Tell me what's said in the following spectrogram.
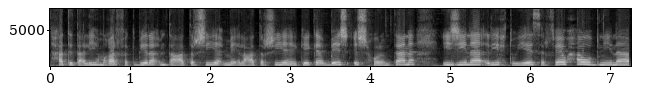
حطيت عليه مغرفة كبيرة نتاع عطرشية ماء العطرشية هكاكا باش الشحور نتاعنا يجينا ريحته ياسر فاوحه وبنينه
